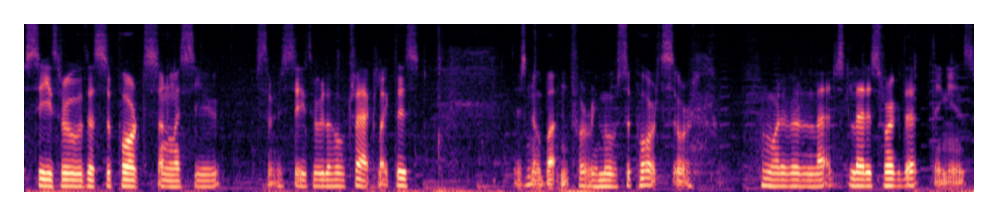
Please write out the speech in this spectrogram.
see through the supports unless you see through the whole track like this. There's no button for remove supports or whatever lattice, lattice work that thing is.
